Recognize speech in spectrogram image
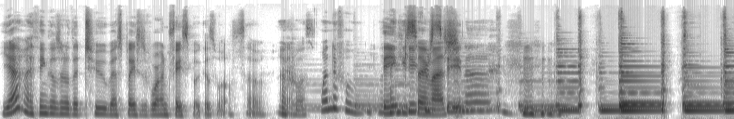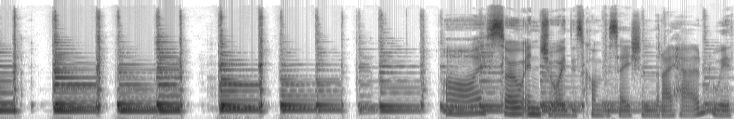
yeah, I think those are the two best places. We're on Facebook as well. So, yeah. of course. Wonderful. Thank, Thank you, you, so Christina. much. So enjoyed this conversation that I had with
